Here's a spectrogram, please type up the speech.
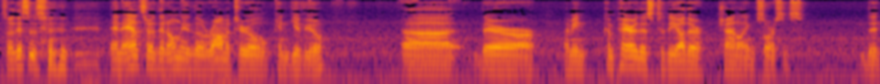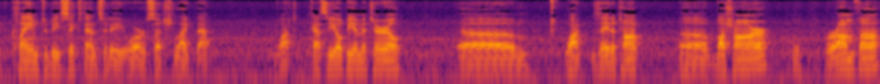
So, this is an answer that only the Ra material can give you. Uh, there are, I mean, compare this to the other channeling sources that claim to be six density or such like that. What? Cassiopeia material? Um, what? Zeta Talk? Uh, Bashar? Ramtha?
